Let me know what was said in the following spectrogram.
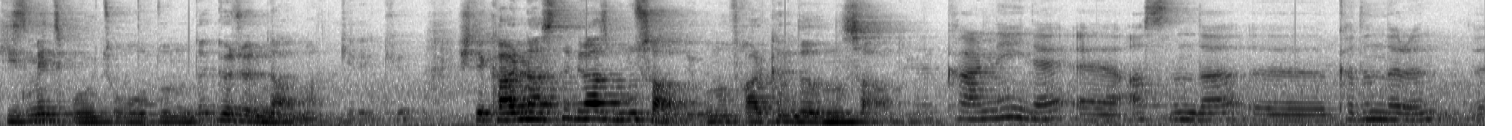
hizmet boyutu olduğunu da göz önüne almak gerekiyor. İşte karne aslında biraz bunu sağlıyor, bunun farkındalığını sağlıyor. Karne ile e, aslında e, kadınların e,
